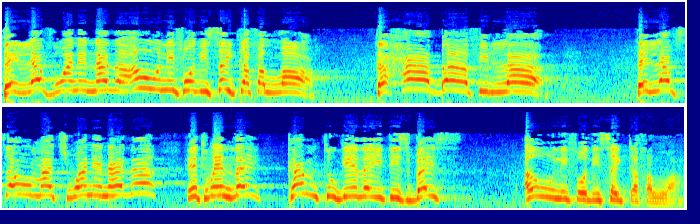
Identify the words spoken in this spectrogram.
They love one another only for the sake of Allah. تَحَابَا فِي اللَّهِ They love so much one another that when they come together it is based only for the sake of Allah.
